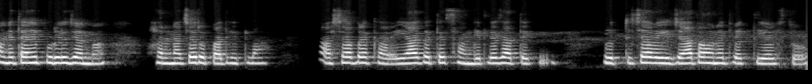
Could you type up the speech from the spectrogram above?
आणि त्याने पुढील जन्म हरणाच्या रूपात घेतला. अशा प्रकारे या कथेत सांगितले जाते की मृत्यूच्या वेळी ज्या भावनेत व्यक्ती असतो,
